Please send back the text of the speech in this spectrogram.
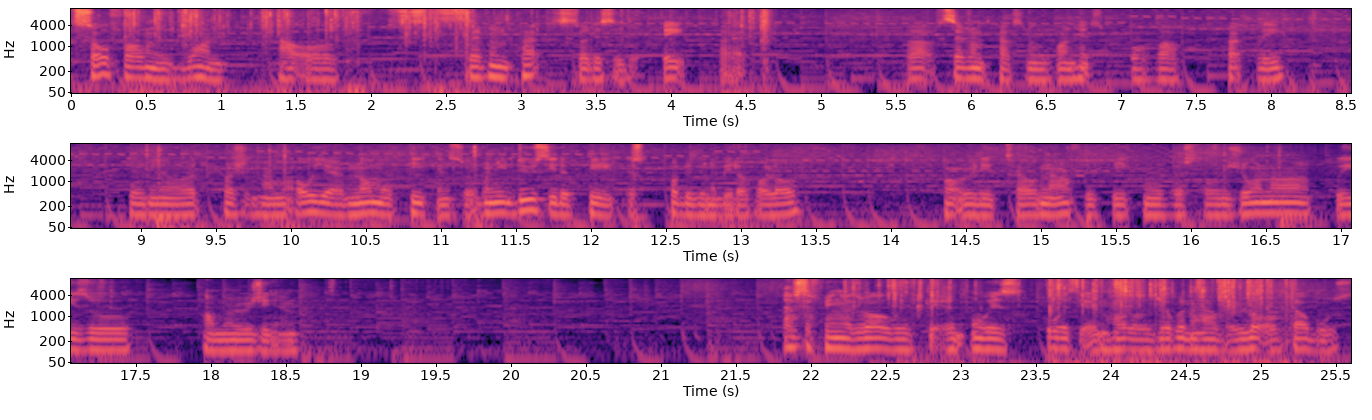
so far only one out of seven packs, so this is the eighth pack. About seven packs only one hits. Wow, practically. Corneard, Russian Hammer. Oh yeah, normal peeking. So when you do see the peak, it's probably going to be the hollow. Can't really tell now peeking with Stonjourner, Weasel, Armarouge again. That's the thing as well with getting always always getting hollows. You're gonna have a lot of doubles.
